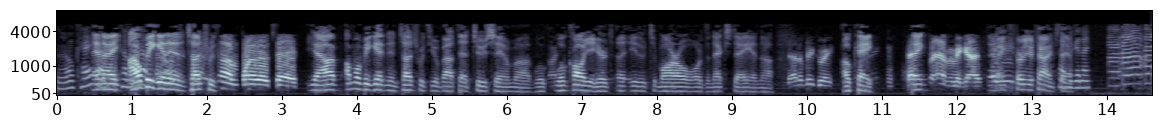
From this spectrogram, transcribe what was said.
Okay. And I, I'll up. be getting in touch with. Come one of those days. Yeah, I'm gonna be getting in touch with you about that too, Sam. Uh, we'll we'll call you here t- uh, either tomorrow or the next day, and uh, that'll be great. Okay. Thanks Thank, for having me, guys. Thanks for your time, Sam. Have a good night.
